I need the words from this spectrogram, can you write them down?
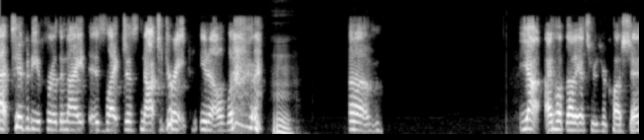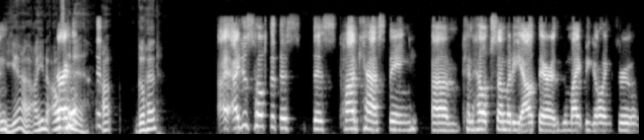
activity for the night is like just not to drink, you know. Hmm. um yeah, I hope that answers your question. Yeah, I, you know, I was I gonna go ahead. I, I just hope that this this podcast thing um, can help somebody out there who might be going through,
